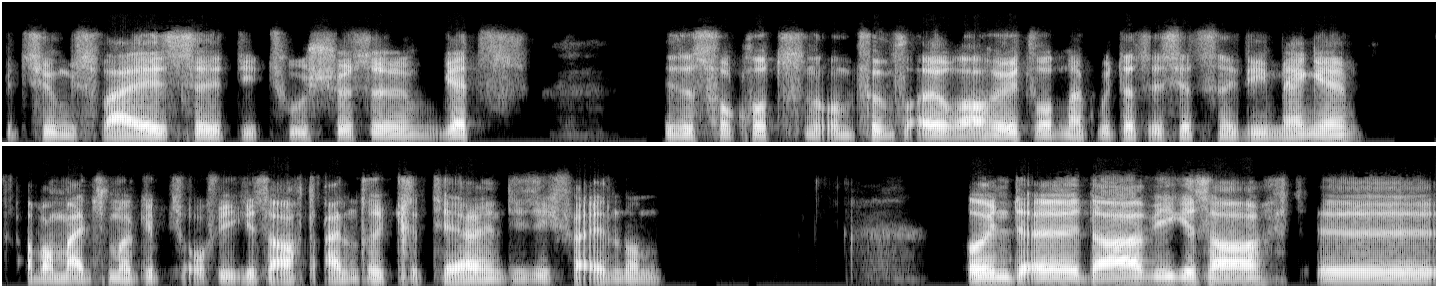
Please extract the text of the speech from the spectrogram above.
beziehungsweise die Zuschüsse. Jetzt ist es vor kurzem um fünf Euro erhöht worden. Na gut, das ist jetzt nicht die Menge, aber manchmal gibt es auch, wie gesagt, andere Kriterien, die sich verändern. Und äh, da, wie gesagt, äh,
